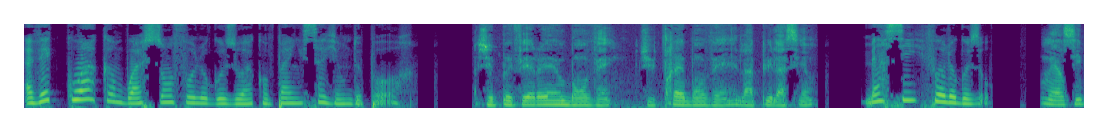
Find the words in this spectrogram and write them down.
Avec quoi comme boisson Fologozo accompagne sa viande de porc? Je préférerais un bon vin, du très bon vin, l'appellation. Merci Fologozo. Merci.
